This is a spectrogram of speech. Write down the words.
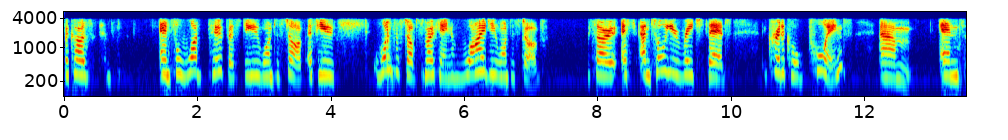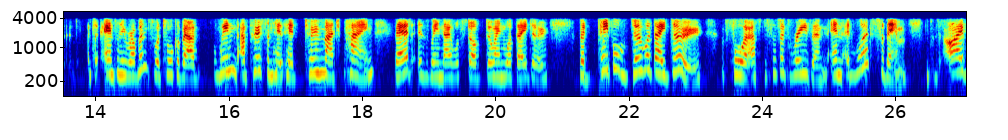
because and for what purpose do you want to stop? If you want to stop smoking, why do you want to stop? So if until you reach that critical point, um, and Anthony Robbins would talk about when a person has had too much pain, that is when they will stop doing what they do. But people do what they do for a specific reason, and it works for them. I've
